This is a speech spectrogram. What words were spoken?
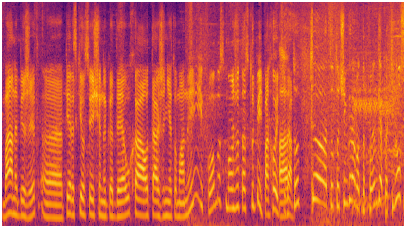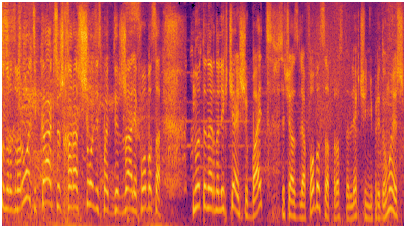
Банана бежит, э, первый скилл все еще на КД, у Хао также нету маны, и Фобос может отступить, подходит А сюда. тут, да, тут очень грамотно ФНГ подтянулся на развороте. Как же ж хорошо здесь поддержали Фобоса. Ну, это, наверное, легчайший байт сейчас для Фобоса. Просто легче не придумаешь.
